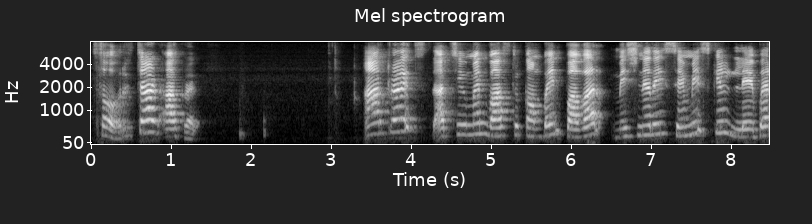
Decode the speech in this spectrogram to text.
So, Richard Arkwright. Arkwright's achievement was to combine power, machinery, semi-skilled labor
